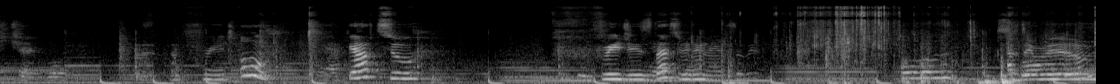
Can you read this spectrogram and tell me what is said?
Lounge chair. Fridge. Oh, yeah. you have two fridges. Yeah. That's really nice. Oh, the room.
